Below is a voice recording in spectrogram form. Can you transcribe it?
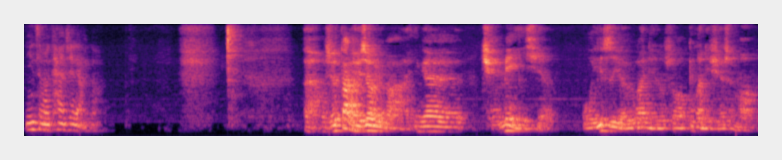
你怎么看这两个？哎，我觉得大学教育吧，应该全面一些。我一直有一个观点，就是说，不管你学什么，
